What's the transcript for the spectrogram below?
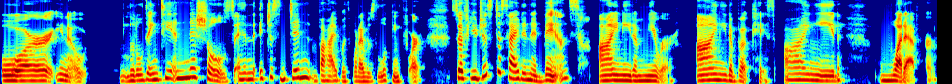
or, you know, little dainty initials and it just didn't vibe with what I was looking for. So if you just decide in advance, I need a mirror I need a bookcase. I need whatever,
